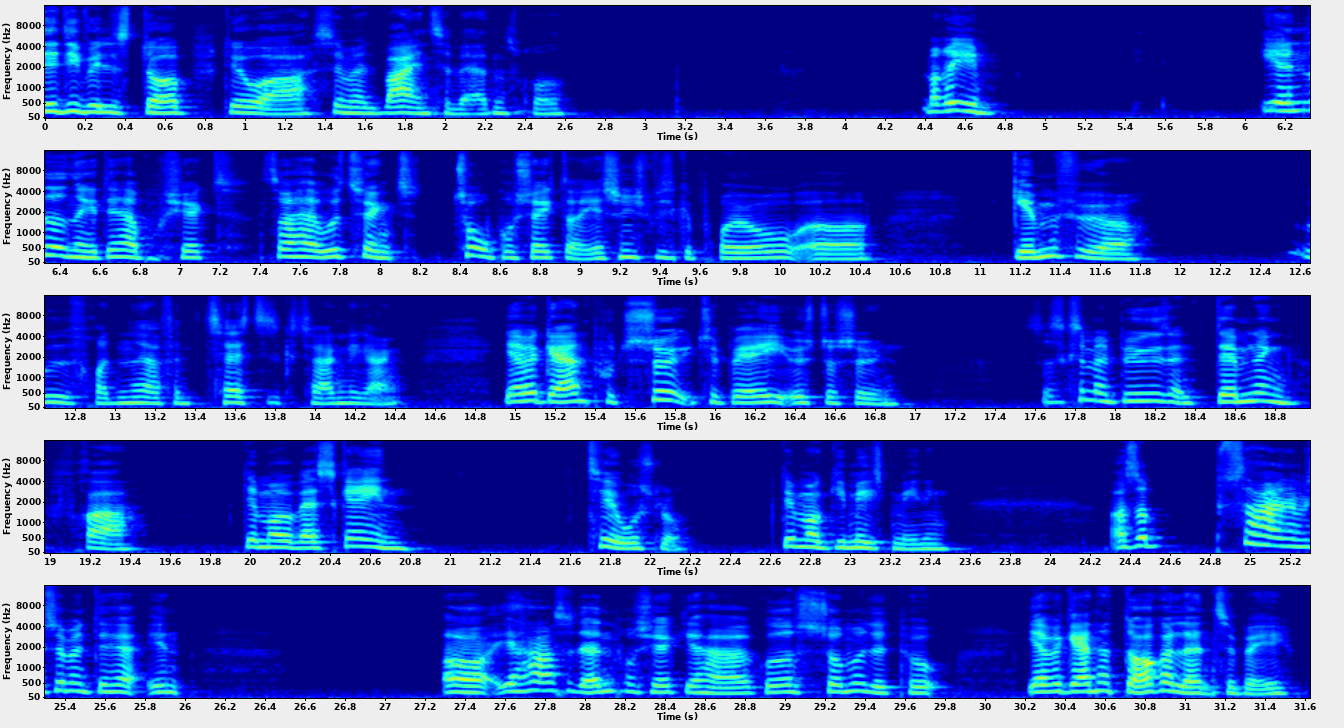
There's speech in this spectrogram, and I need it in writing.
Det, de ville stoppe, det var simpelthen vejen til verdensfred. Marie, i anledning af det her projekt, så har jeg udtænkt to projekter, jeg synes, vi skal prøve at gennemføre ud fra den her fantastiske tankegang. Jeg vil gerne putte sø tilbage i Østersøen. Så der skal simpelthen bygges en dæmning fra, det må være Skagen til Oslo. Det må give mest mening. Og så, så har vi simpelthen det her ind. Og jeg har også et andet projekt, jeg har gået og summet lidt på. Jeg vil gerne have Dokkerland tilbage.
